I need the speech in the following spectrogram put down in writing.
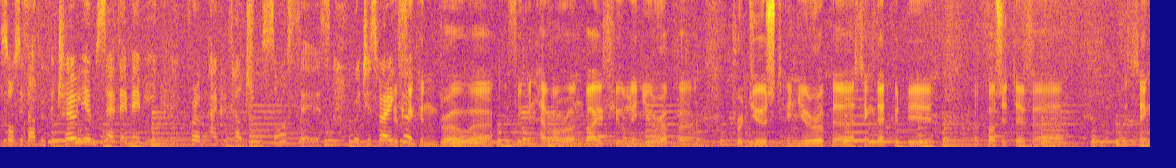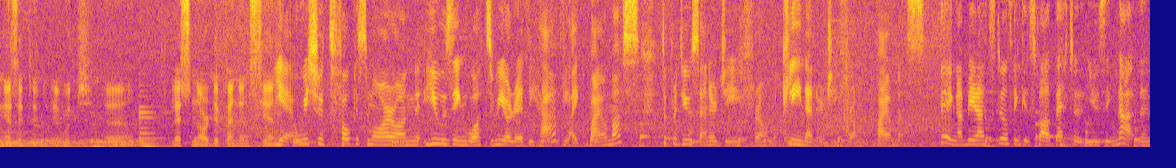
sources other than petroleum, so they may be from agricultural sources, which is very if good. If we can grow, uh, if we can have our own biofuel in Europe, uh, produced in Europe, uh, I think that could be a positive uh, thing as it, it would uh, lessen our dependency. yeah, we should focus more on using what we already have, like biomass, to produce energy from clean energy from biomass. Thing, I mean, I still think it's far better using that than,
